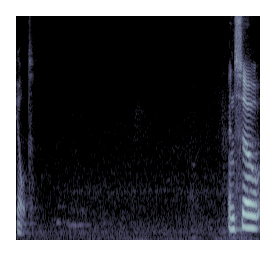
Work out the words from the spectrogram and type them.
Guilt. And so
